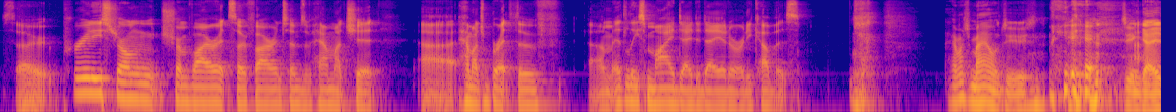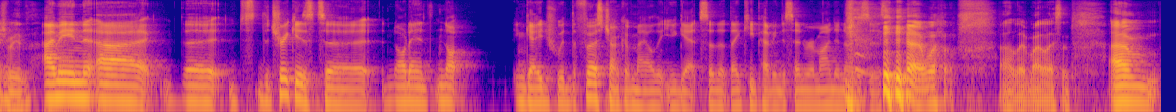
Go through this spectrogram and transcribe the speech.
So pretty strong triumvirate so far in terms of how much it, uh, how much breadth of um, at least my day to day it already covers. How much mail do you do you engage with? I mean, uh, the the trick is to not an- not engage with the first chunk of mail that you get, so that they keep having to send reminder notices. yeah, well, I learned my lesson. Um,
